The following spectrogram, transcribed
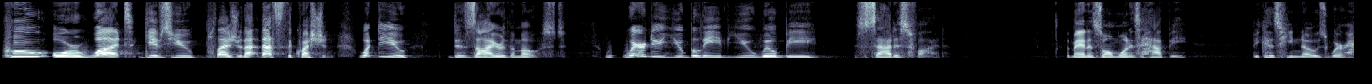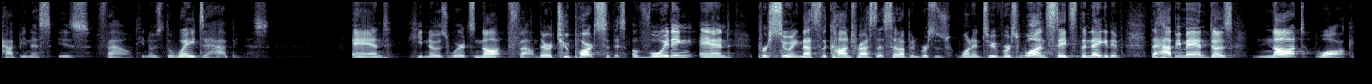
Who or what gives you pleasure? That, that's the question. What do you desire the most? Where do you believe you will be satisfied? The man in Psalm 1 is happy because he knows where happiness is found. He knows the way to happiness. And he knows where it's not found. There are two parts to this avoiding and pursuing. That's the contrast that's set up in verses 1 and 2. Verse 1 states the negative the happy man does not walk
